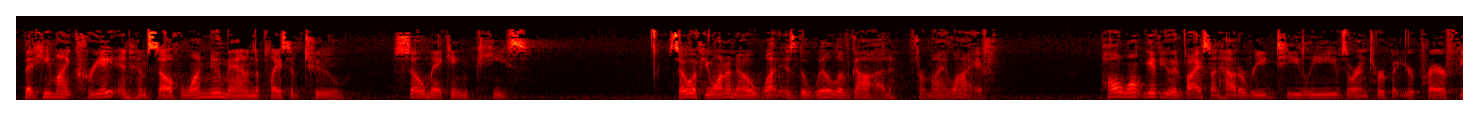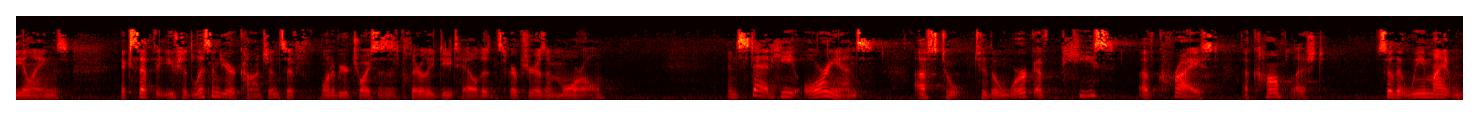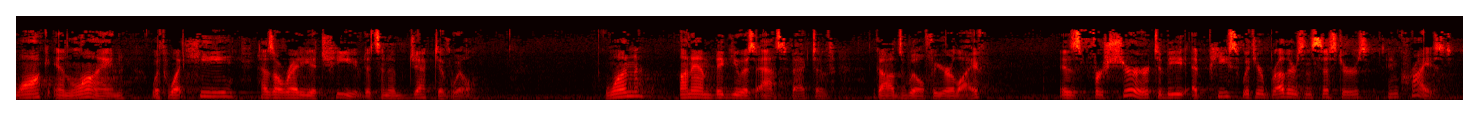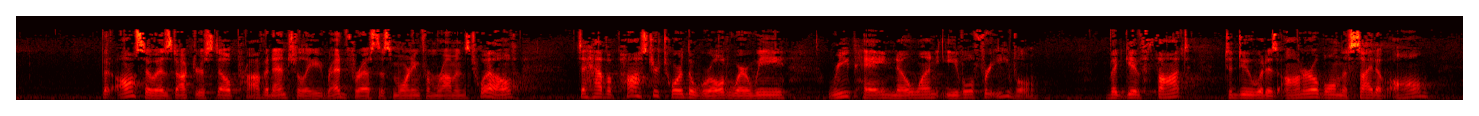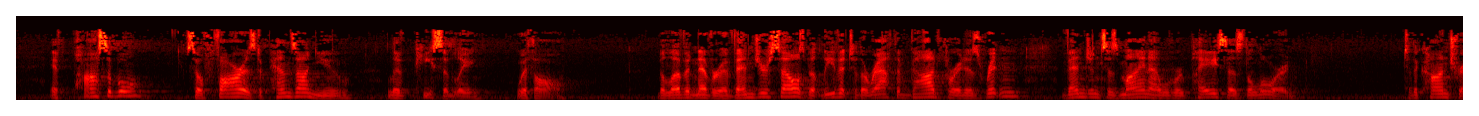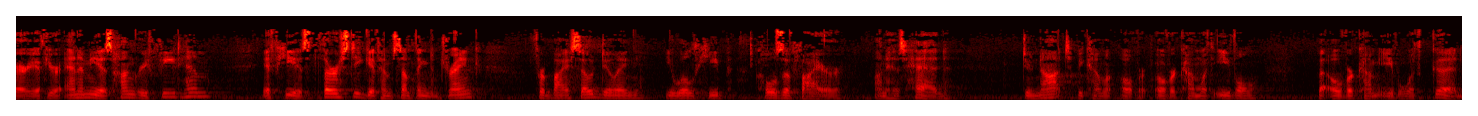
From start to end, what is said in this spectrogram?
that he might create in himself one new man in the place of two, so making peace. So if you want to know what is the will of God for my life, Paul won't give you advice on how to read tea leaves or interpret your prayer feelings except that you should listen to your conscience if one of your choices is clearly detailed in Scripture as immoral. Instead, he orients us to, to the work of peace of Christ accomplished so that we might walk in line with what he has already achieved. It's an objective will. One unambiguous aspect of God's will for your life is for sure to be at peace with your brothers and sisters in Christ but also, as Dr. Estelle providentially read for us this morning from Romans 12, to have a posture toward the world where we repay no one evil for evil, but give thought to do what is honorable in the sight of all. If possible, so far as depends on you, live peaceably with all. Beloved, never avenge yourselves, but leave it to the wrath of God, for it is written, Vengeance is mine, I will repay, says the Lord. To the contrary, if your enemy is hungry, feed him. If he is thirsty, give him something to drink, for by so doing you will heap coals of fire on his head. Do not become over, overcome with evil, but overcome evil with good.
